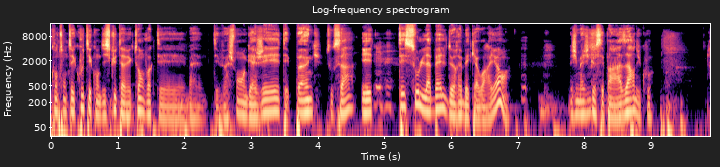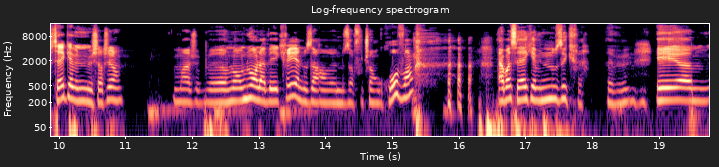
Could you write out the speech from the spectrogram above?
Quand on t'écoute et qu'on discute avec toi, on voit que t'es bah, t'es vachement engagé, t'es punk, tout ça, et t'es sous le label de Rebecca Warrior. J'imagine que c'est pas un hasard du coup. C'est elle qui est venue me chercher. hein. Moi, je, euh, nous, on l'avait écrit, elle nous a, nous a foutu en gros vent. Et après, c'est elle qui est venue nous écrire. Vu Et euh,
